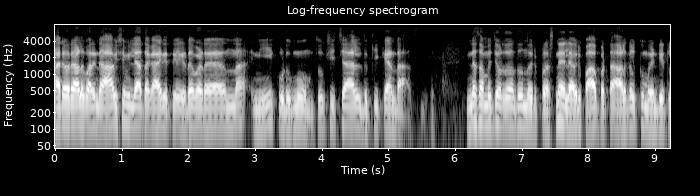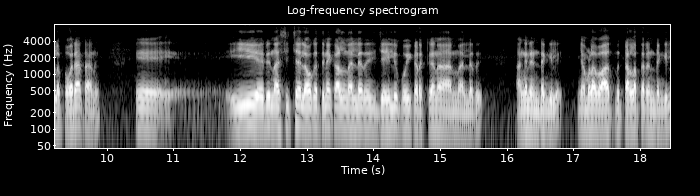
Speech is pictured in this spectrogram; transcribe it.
ആരോ ഒരാൾ പറയേണ്ട ആവശ്യമില്ലാത്ത കാര്യത്തിൽ ഇടപെടുന്ന നീ കുടുങ്ങും സൂക്ഷിച്ചാൽ ദുഃഖിക്കേണ്ട. എന്നെ സംബന്ധിച്ചിടത്തോളം അതൊന്നും ഒരു പ്രശ്നമല്ല ഒരു പാവപ്പെട്ട ആളുകൾക്കും വേണ്ടിയിട്ടുള്ള പോരാട്ടമാണ് ഈ ഒരു നശിച്ച ലോകത്തിനേക്കാൾ നല്ലത് ജയിലിൽ പോയി കിടക്കുന്നതാണ് നല്ലത്. അങ്ങനെ ഉണ്ടെങ്കിൽ നമ്മളെ ഭാഗത്ത് കള്ളത്തരുണ്ടെങ്കിൽ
